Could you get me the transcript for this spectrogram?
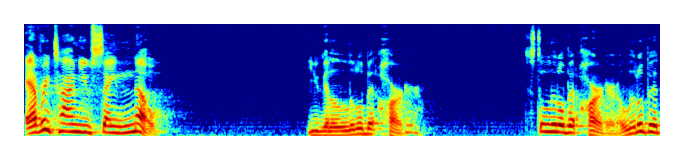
every time you say no, you get a little bit harder just a little bit harder, a little bit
